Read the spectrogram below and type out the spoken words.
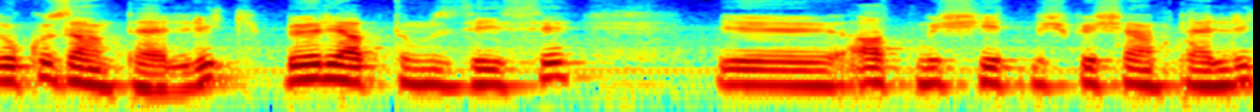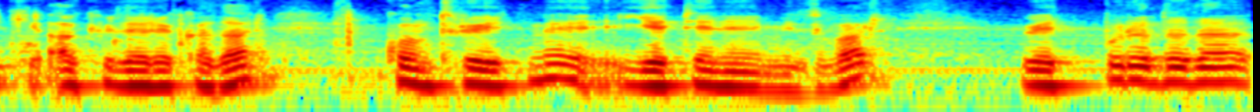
9 amperlik böyle yaptığımızda ise 60-75 amperlik akülere kadar kontrol etme yeteneğimiz var. Evet burada da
